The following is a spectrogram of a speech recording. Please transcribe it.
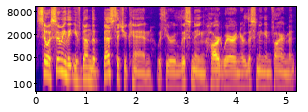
So assuming that you've done the best that you can with your listening hardware and your listening environment,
